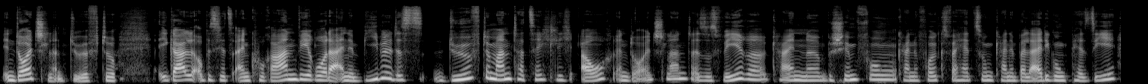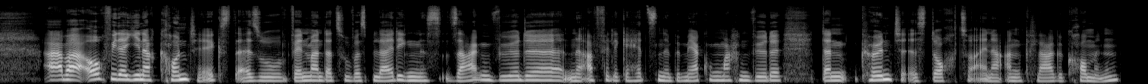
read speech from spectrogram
in Deutschland dürfte. Egal, ob es jetzt ein Koran wäre oder eine Bibel, das dürfte man tatsächlich auch in Deutschland. Also es wäre keine Beschimpfung, keine Volksverhetzung, keine Beleidigung per se, aber auch wieder je nach Kontext. Also wenn man dazu was Beleidigendes sagen würde, eine abfällige, hetzende Bemerkung machen würde, dann könnte es doch zu einer Anklage kommen.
